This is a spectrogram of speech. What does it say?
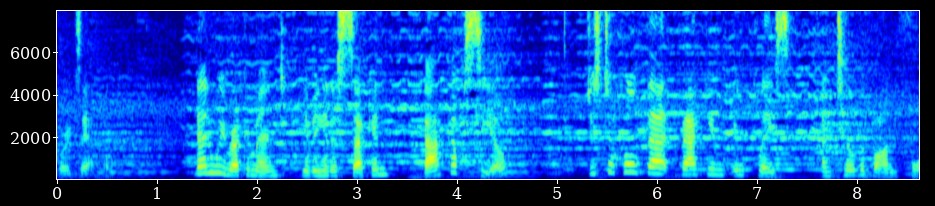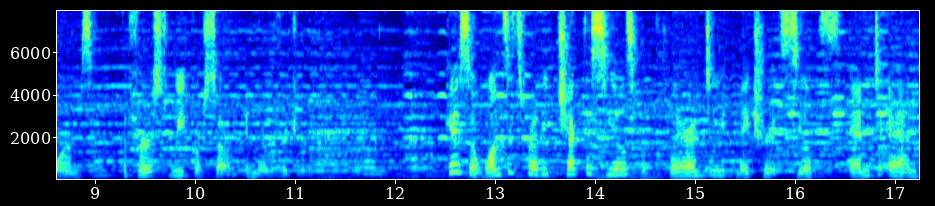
for example. Then we recommend giving it a second backup seal just to hold that vacuum in place until the bond forms the first week or so in the refrigerator. Okay, so once it's ready, check the seals for clarity, make sure it's sealed end to end,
